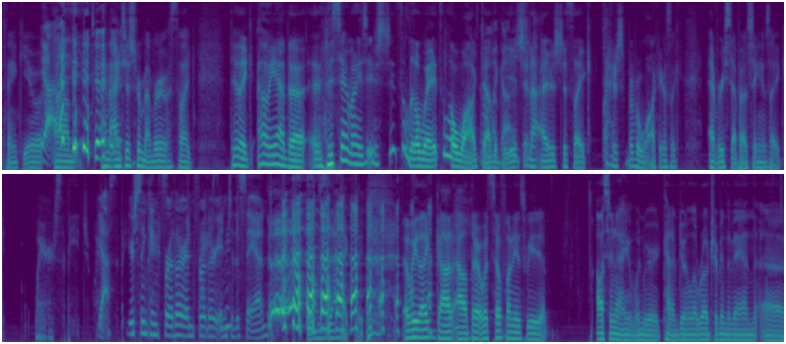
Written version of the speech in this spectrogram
thank you. Yeah. Um, and I just remember it was like they're like, oh yeah, the uh, the ceremony is it's, it's a little way, it's a little walk down Oh the beach, and I was just like, I just remember walking. It was like every step I was taking was like, where's the beach? Where's Yeah, the beach? you're sinking further and further into the sand. exactly. and we like got out there. What's so funny is we. Austin and I, when we were kind of doing a little road trip in the van uh,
